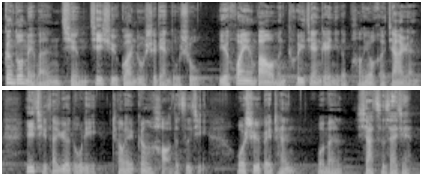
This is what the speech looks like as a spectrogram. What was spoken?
更多美文，请继续关注十点读书，也欢迎把我们推荐给你的朋友和家人，一起在阅读里成为更好的自己。我是北辰，我们下次再见。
